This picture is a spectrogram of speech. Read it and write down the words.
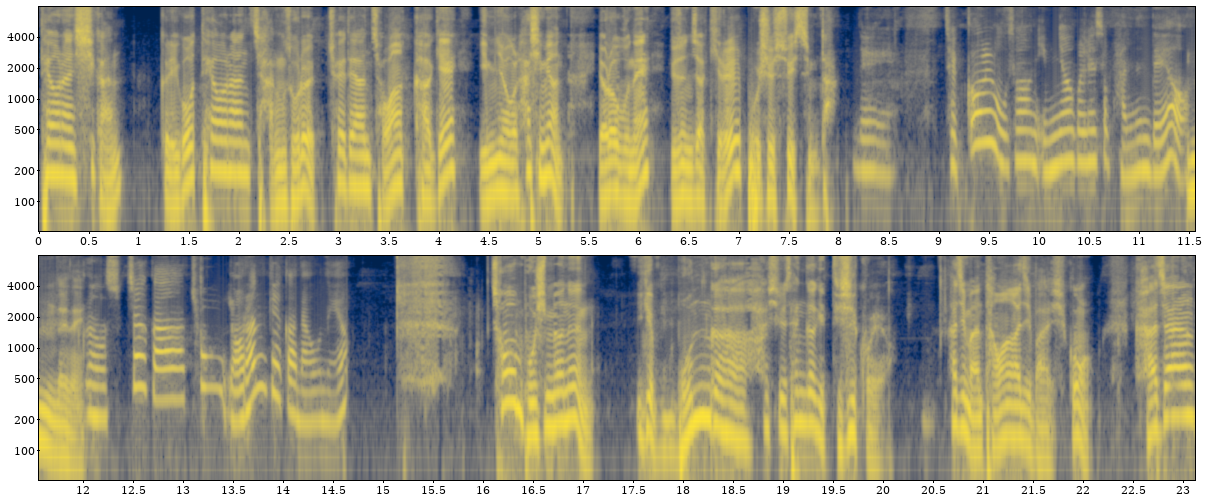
태어난 시간, 그리고 태어난 장소를 최대한 정확하게 입력을 하시면 여러분의 유전자 키를 보실 수 있습니다. 네. 제 걸 우선 입력을 해서 봤는데요. 음, 네네. 어, 숫자가 총 11개가 나오네요. 처음 보시면은 이게 뭔가 하실 생각이 드실 거예요. 하지만 당황하지 마시고 가장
